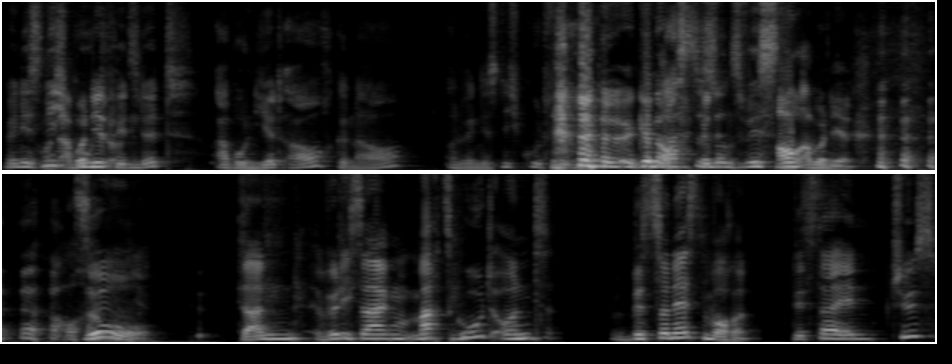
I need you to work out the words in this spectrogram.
Wenn ihr es nicht gut findet, abonniert auch, genau. Und wenn ihr es nicht gut findet, genau. lasst es uns wissen. Auch abonnieren. auch so, abonnieren. dann würde ich sagen, macht's gut und bis zur nächsten Woche. Bis dahin. Tschüss.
